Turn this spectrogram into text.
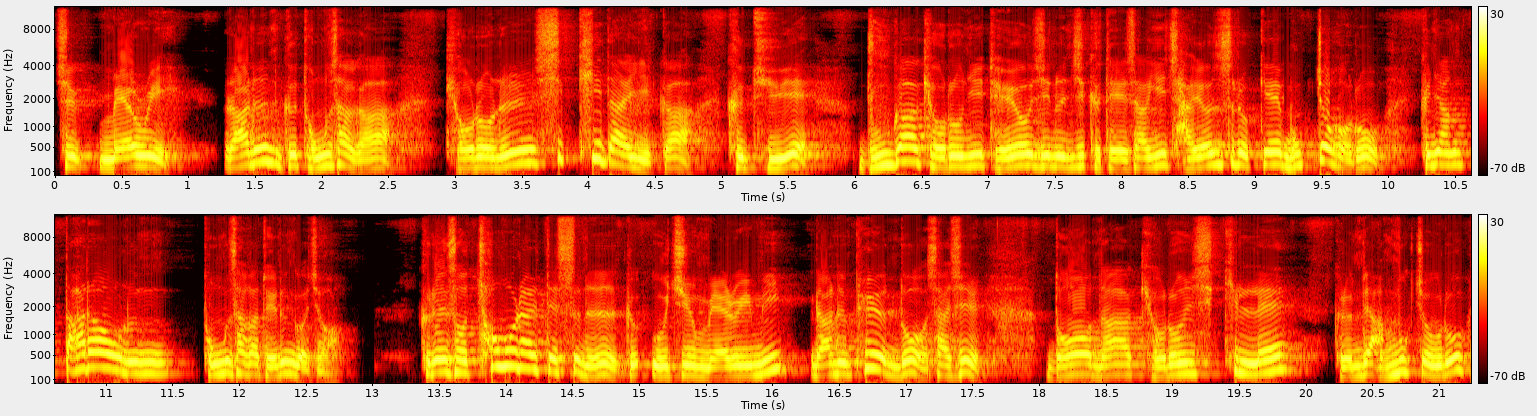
즉 mary라는 그 동사가 결혼을 시키다이니까 그 뒤에 누가 결혼이 되어지는지 그 대상이 자연스럽게 목적어로 그냥 따라오는 동사가 되는 거죠. 그래서 청혼할 때 쓰는 그 Would you marry me? 라는 표현도 사실 너 나 결혼시킬래? 그런데 암묵적으로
